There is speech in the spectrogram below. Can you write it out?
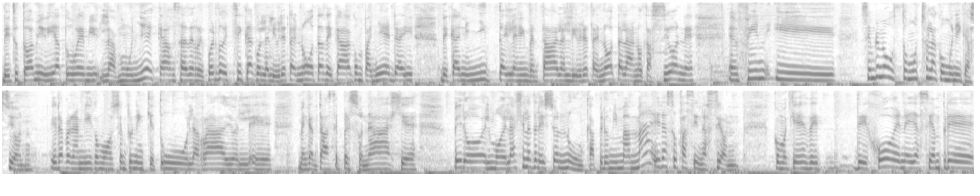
De hecho, toda mi vida tuve las muñecas, o sea, de recuerdo de chica con la libreta de notas de cada compañera y de cada niñita y les inventaba las libretas de notas, las anotaciones, en fin, y siempre me gustó mucho la comunicación. Era para mí como siempre una inquietud, la radio, eh, me encantaba hacer personajes, pero el modelaje y la televisión nunca. Pero mi mamá era su fascinación como que desde de joven ella siempre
